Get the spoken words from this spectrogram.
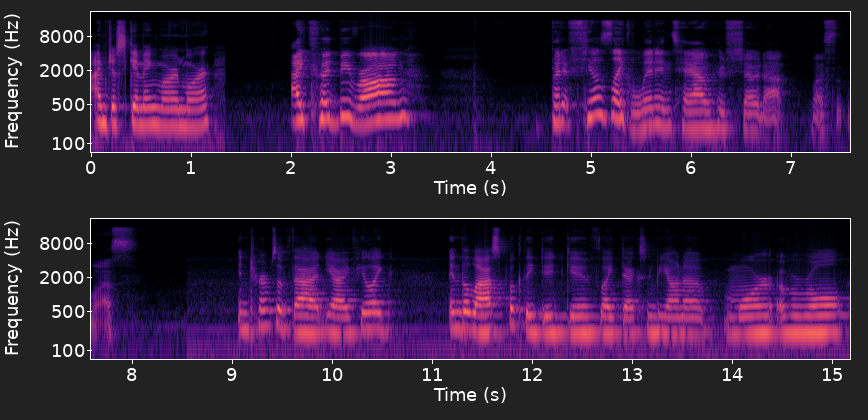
I'm just skimming more and more. I could be wrong, but it feels like Lin and Tam who showed up less and less. In terms of that, yeah, I feel like in the last book they did give like Dex and Biana more of a role,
